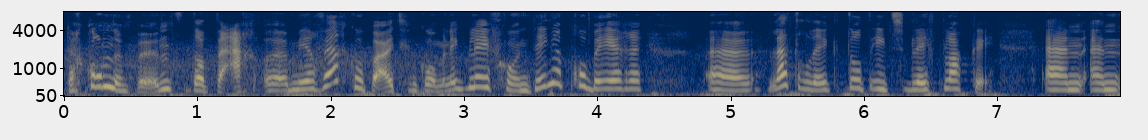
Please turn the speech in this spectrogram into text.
er komt een punt dat daar uh, meer verkoop uit gaan komen. En ik bleef gewoon dingen proberen, uh, letterlijk, tot iets bleef plakken. En, en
